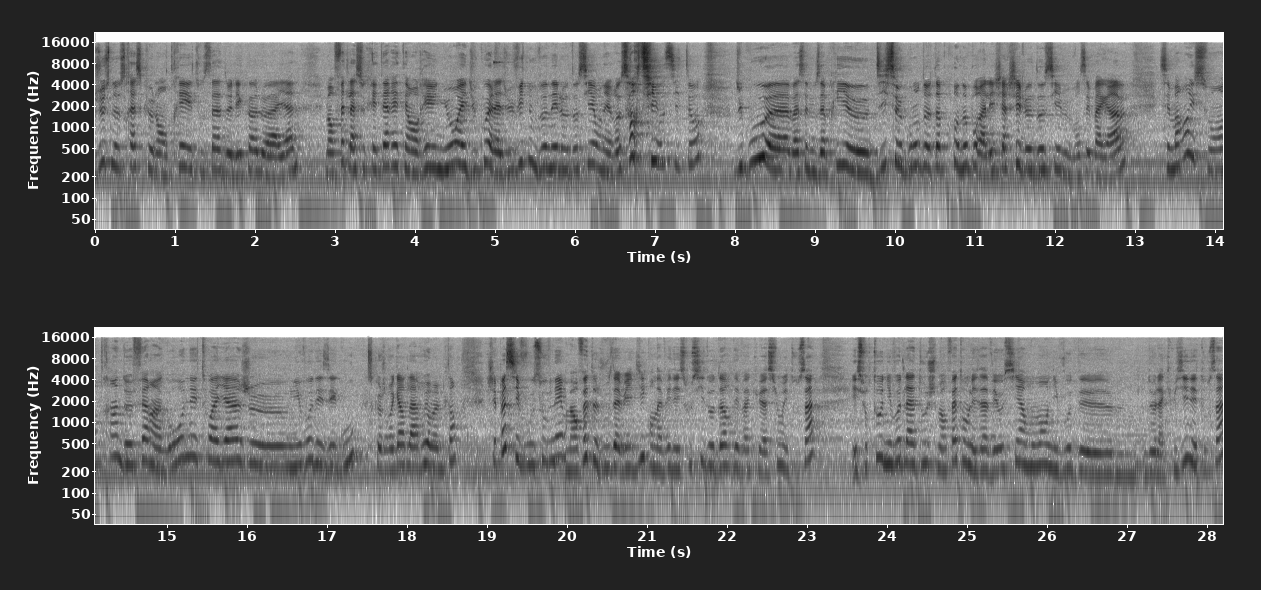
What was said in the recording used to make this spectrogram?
juste ne serait-ce que l'entrée et tout ça de l'école à Yann. Mais en fait, la secrétaire était en réunion et du coup, elle a dû vite nous donner le dossier. On est ressorti aussitôt. Du coup, bah, ça nous a pris 10 secondes de top chrono pour aller chercher le dossier, mais bon, c'est pas grave. C'est marrant, ils sont en train de faire un gros nettoyage euh, au niveau des égouts, parce que je regarde la rue en même temps. Je sais pas si vous vous souvenez, mais en fait, je vous avais dit qu'on avait des soucis d'odeur, d'évacuation et tout ça, et surtout au niveau de la douche. Mais en fait, on les avait aussi à un moment au niveau de, de la cuisine et tout ça.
